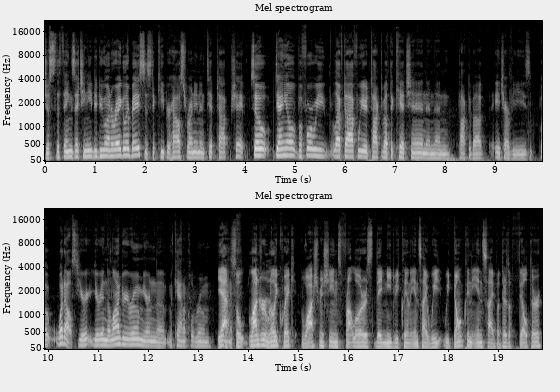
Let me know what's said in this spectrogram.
just the things that you need to do on a regular basis to keep your house running in tip top shape. So, Daniel, before we left off, we had talked about the kitchen and then talked about HRVs. But what else? You're you're in the laundry room, you're in the mechanical room. Yeah, Kind of- so laundry room really quick. Wash machines, front loaders, they need to be clean on the inside. We we don't clean the inside, but there's a filter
